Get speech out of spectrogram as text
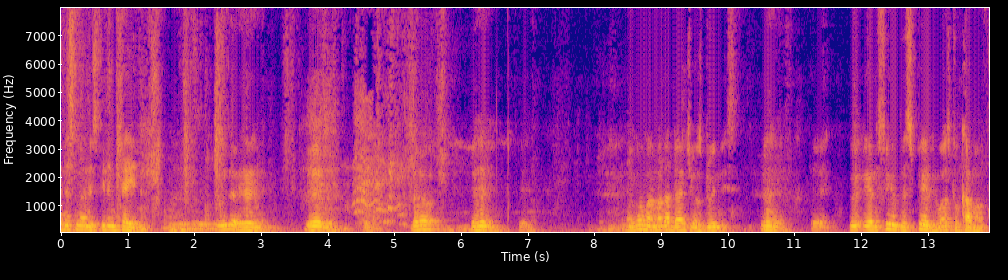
this man is feeling pain. Uh, uh, you know, uh, before my mother died, she was doing this. You can feel the spirit wants to come out.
